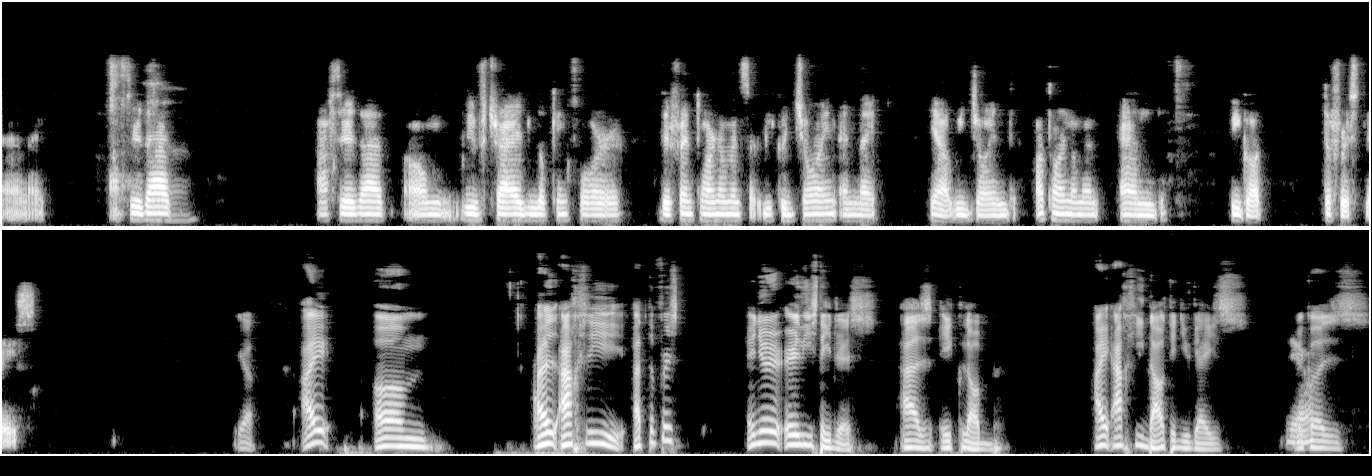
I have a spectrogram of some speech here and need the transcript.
And like after that, Yeah. after that, um, we've tried looking for different tournaments that we could join and like, yeah, we joined a tournament and we got the first place. Yeah, I um I actually at the first in your early stages as a club, I actually doubted you guys Yeah. because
